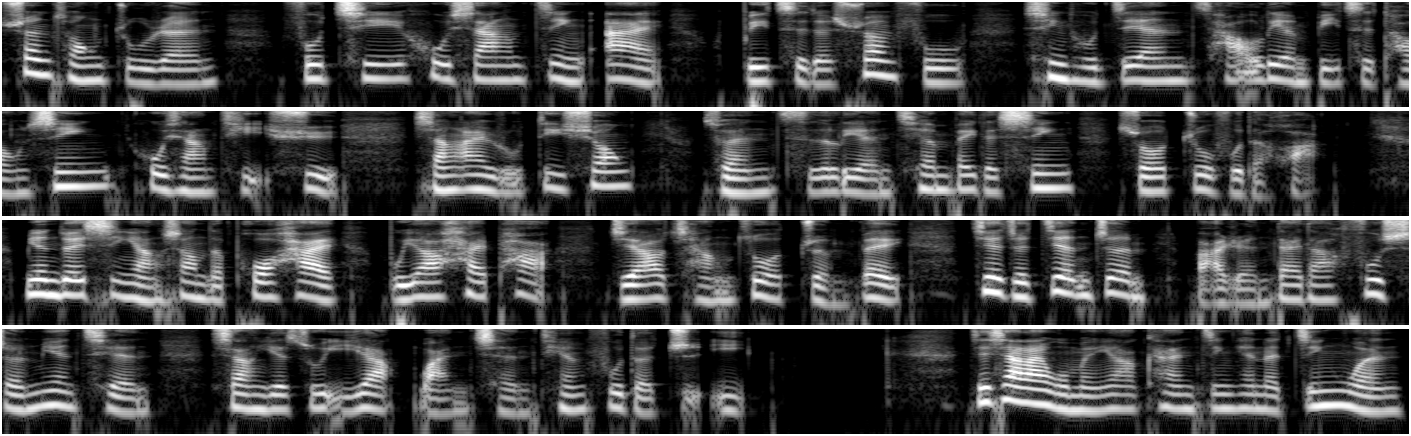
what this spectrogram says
顺从主人、夫妻互相敬爱。彼此的顺服，信徒间操练彼此同心，互相体恤，相爱如弟兄，存慈怜谦卑的心，说祝福的话。面对信仰上的迫害，不要害怕，只要常做准备，借着见证，把人带到父神面前，像耶稣一样完成天父的旨意。接下来我们要看今天的经文，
